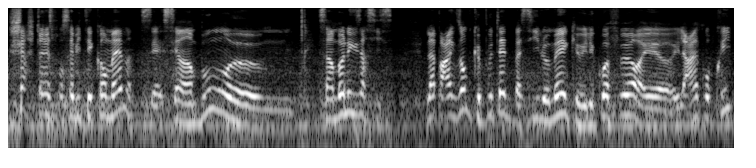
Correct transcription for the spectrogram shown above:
cherche tes responsabilités quand même. C'est un, bon, euh, un bon exercice. Là, par exemple, que peut-être, bah, si le mec, il est coiffeur et euh, il a rien compris,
